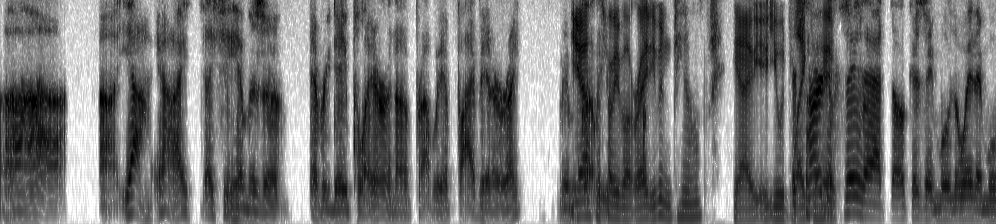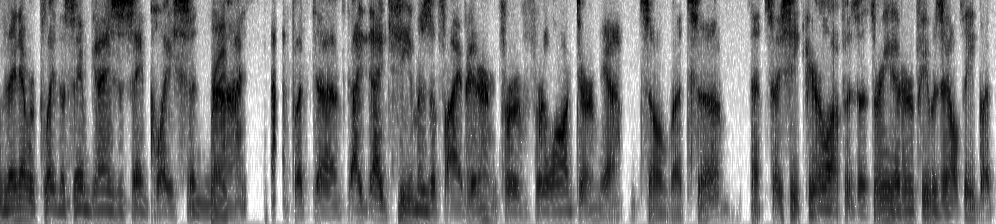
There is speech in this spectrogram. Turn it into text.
Uh, uh, yeah, yeah, I, I see him as a everyday player and a probably a five hitter, right? Yeah, probably, that's probably about right. Even you know, yeah, you, you would it's like hard to, have... to say that though, because they move the way they move. They never play the same guys, the same place, and right. Uh, but uh, I, I'd see him as a five hitter for for the long term. Yeah, so that's uh, that's I see Kirilloff as a three hitter if he was healthy, but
